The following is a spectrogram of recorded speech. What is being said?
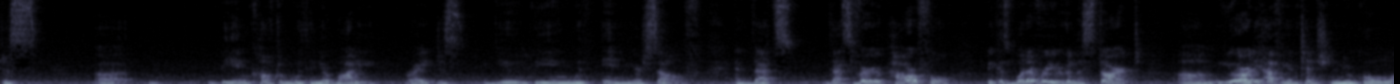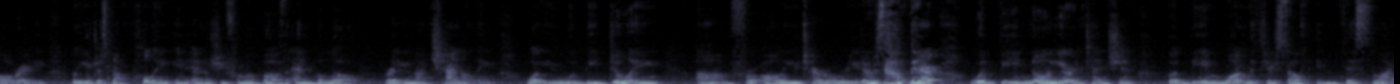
just uh, being comfortable within your body, right? Just you being within yourself, and that's that's very powerful because whatever you're going to start, um, you already have your intention and your goal already, but you're just not pulling in energy from above and below, right? You're not channeling. What you would be doing um, for all you tarot readers out there would be knowing your intention, but being one with yourself in this life.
